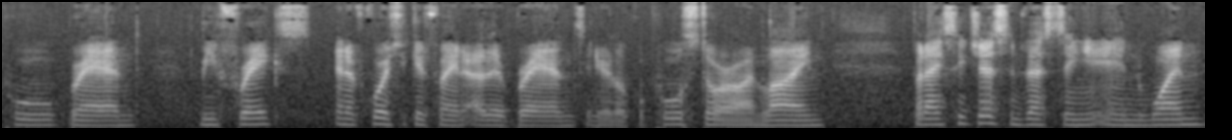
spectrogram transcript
Pool brand leaf rakes, and of course you can find other brands in your local pool store or online. But I suggest investing in one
